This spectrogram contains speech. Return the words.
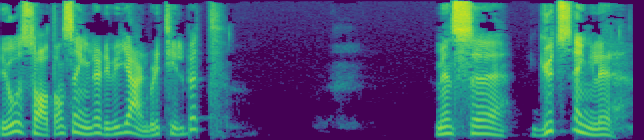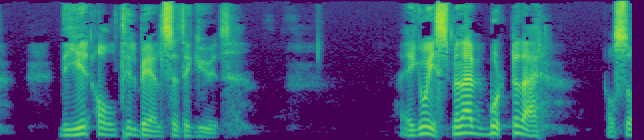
Jo, Satans engler de vil gjerne bli tilbedt. Mens eh, Guds engler de gir all tilbedelse til Gud. Egoismen er borte der også,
